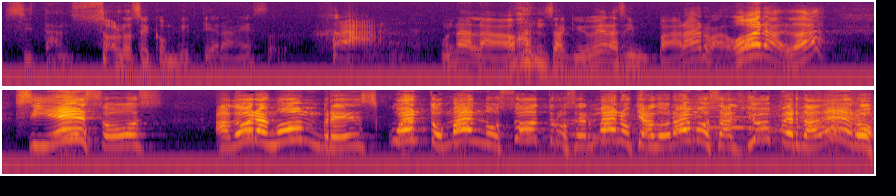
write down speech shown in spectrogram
si tan solo se convirtieran eso. Una alabanza que hubiera sin parar. Ahora, ¿verdad? Si esos adoran hombres, ¿cuánto más nosotros, hermanos, que adoramos al Dios verdadero,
